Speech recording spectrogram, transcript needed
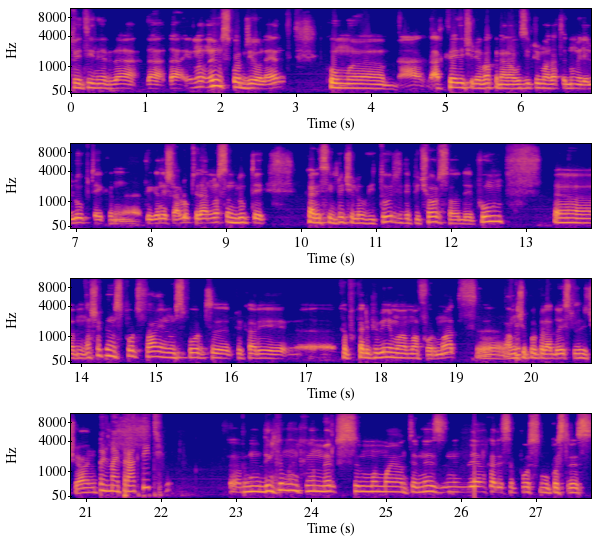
pe tineri, da, da, da. Nu, nu e un sport violent, cum uh, ar crede cineva când ar auzi prima dată numele lupte, când uh, te gândești la lupte, dar nu sunt lupte care se implice lovituri de picior sau de pumn, Uh, așa că un sport fain, un sport uh, pe care, uh, pe care pe mine m-a, m-a format. Am început pe la 12 ani. Îl mai practici? Din când în când merg să mă mai antrenez în ideea în care să pot să mă păstrez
